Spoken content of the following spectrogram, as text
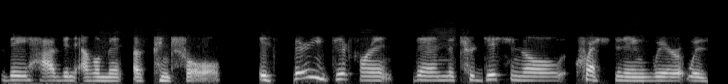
they have an element of control. It's very different than the traditional questioning where it was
